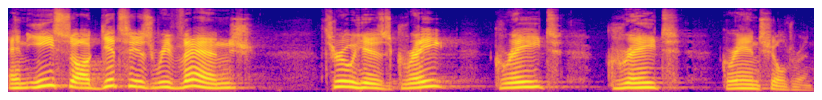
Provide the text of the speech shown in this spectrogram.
and Esau gets his revenge through his great, great, great grandchildren.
